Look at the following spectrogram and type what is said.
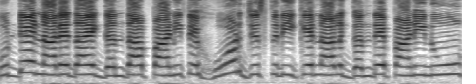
ਬੁੱਢੇ ਨਾਲੇ ਦਾ ਇਹ ਗੰਦਾ ਪਾਣੀ ਤੇ ਹੋਰ ਜਿਸ ਤਰੀਕੇ ਨਾਲ ਗੰਦੇ ਪਾਣੀ ਨੂੰ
